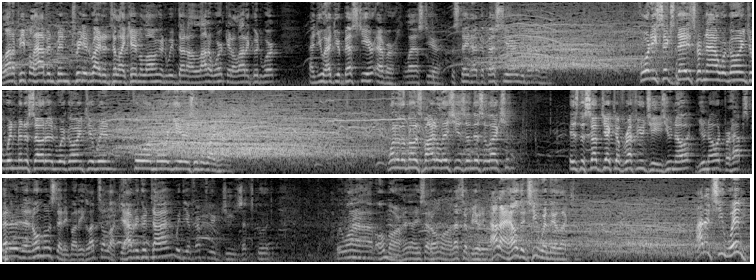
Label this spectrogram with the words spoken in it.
a lot of people haven't been treated right until I came along, and we've done a lot of work and a lot of good work. And you had your best year ever last year. The state had the best year you've ever had. 46 days from now, we're going to win Minnesota, and we're going to win four more years in the White House. One of the most vital issues in this election is the subject of refugees. You know it. You know it perhaps better than almost anybody. Lots of luck. You having a good time with your refugees? That's good. We want to have Omar. Yeah, he said Omar. That's a beauty. How the hell did she win the election? How did she win?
